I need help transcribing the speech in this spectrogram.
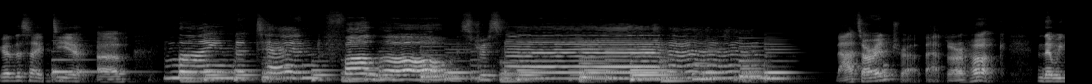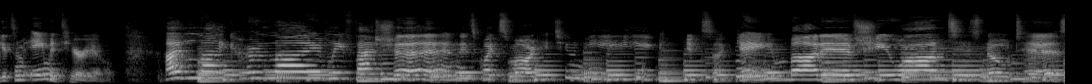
We have this idea of mind, attend, follow, Mistress Anne. That's our intro. That's our hook. And then we get some A material. I like her lively fashion, it's quite smart, it's unique. It's a game, but if she wants his notice,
